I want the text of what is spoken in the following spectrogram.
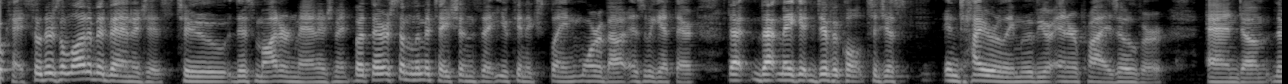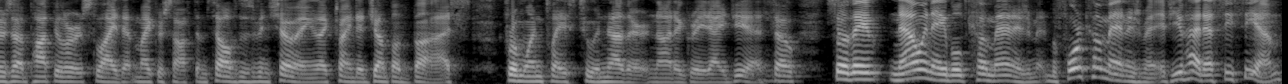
okay, so there's a lot of advantages to this modern management, but there are some limitations that you can explain more about as we get there that, that make it difficult to just entirely move your enterprise over. And um, there's a popular slide that Microsoft themselves has been showing, like trying to jump a bus from one place to another. Not a great idea. So, so they've now enabled co-management. Before co-management, if you had SCCM,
